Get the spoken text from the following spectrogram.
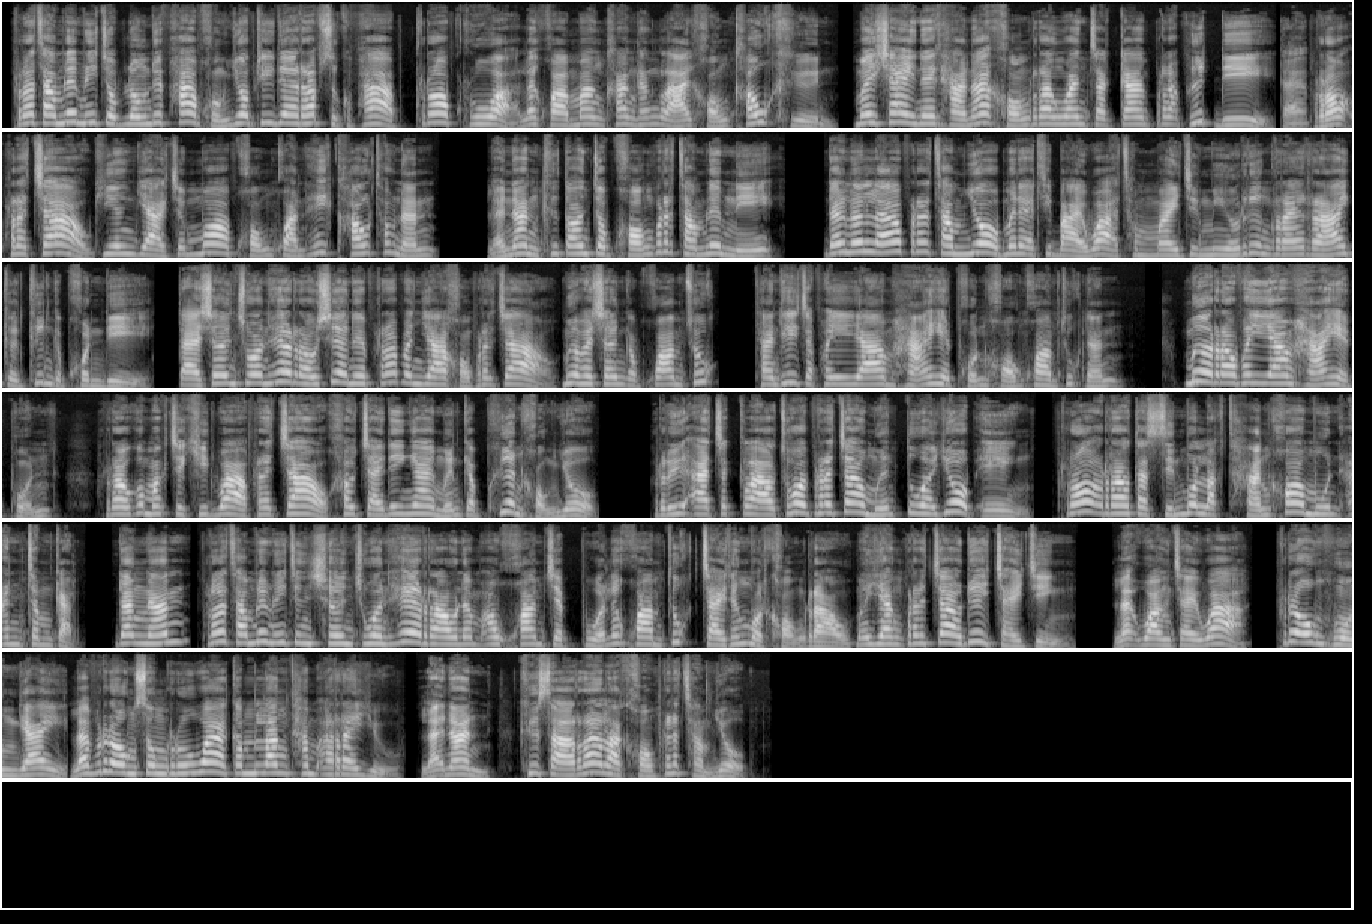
พระธรรมเล่มนี้จบลงด้วยภาพของโยบที่ได้รับสุขภาพ ครอบครัว และความมั่งคั่งทั้งหลายของเขาคืน ไม่ใช่ในฐานะของรางวัลจากการประพฤติดี แต่เพราะพระเจ้าเพียงอยากจะมอบของขวัญให้เขาเท่านั้น และนั่นคือตอนจบของพระธรรมเล่มนี้ดังนั้นแล้วพระธรรมโยบไม่ได้อธิบายว่าทำไมจึงมีเรื่องร้ายๆ เกิดขึ้นกับคนดี แต่เชิญชวนให้เราเชื่อในพระปัญญาของพระเจ้า เมื่อเผชิญกับความทุกข์ แทนที่จะพยายามหาเหตุผลของความทุกข์นั้น เมื่อเราพยายามหาเหตุผล เราก็มักจะคิดว่าพระเจ้าเข้าใจได้ง่ายเหมือนกับเพื่อนของโยบ หรืออาจจะกล่าวโทษพระเจ้าเหมือนตัวโยบเอง เพราะเราตัดสินบนหลักฐานข้อมูลอันจำกัด ดังนั้น พระธรรมเล่มนี้จึงเชิญชวนให้เรานำเอาความเจ็บปวดและความทุกข์ใจทั้งหมดของเรามายังพระเจ้าด้วยใจจริง และวางใจว่าพระองค์ห่วงใยและพระองค์ทรงรู้ว่ากำลังทำอะไรอยู่ และนั่นคือสาระหลักของพระธรรมโยบ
